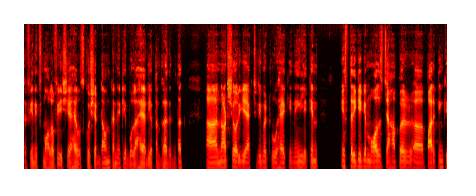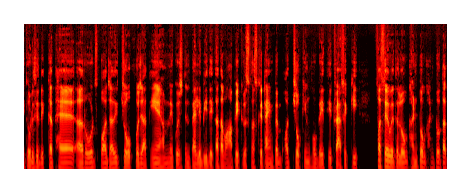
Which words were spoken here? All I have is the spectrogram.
फिनिक्स मॉल ऑफ़ एशिया है उसको शट डाउन करने के लिए बोला है अगले पंद्रह दिन तक। नॉट uh, श्योर sure ये एक्चुअली में ट्रू है कि नहीं लेकिन इस तरीके के मॉल्स जहाँ पर पार्किंग की थोड़ी सी दिक्कत है रोड्स बहुत ज़्यादा चौक हो जाती हैं। हमने कुछ दिन पहले भी देखा था वहाँ पे क्रिसमस के टाइम पे बहुत चोकिंग हो गई थी ट्रैफ़िक की फंसे हुए थे लोग घंटों घंटों तक।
